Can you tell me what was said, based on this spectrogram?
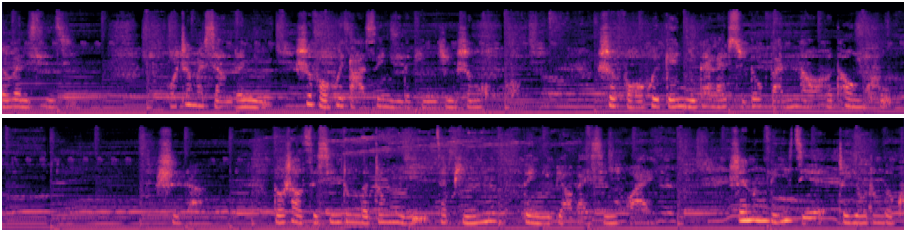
的问自己：我这么想着你，是否会打碎你的平静生活？是否会给你带来许多烦恼和痛苦？是啊，多少次心中的终于在屏幕对你表白心怀，谁能理解这忧中的苦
